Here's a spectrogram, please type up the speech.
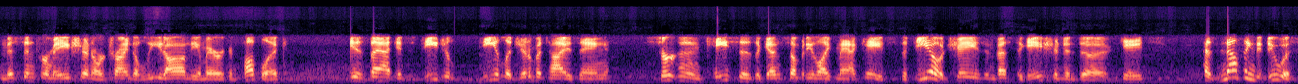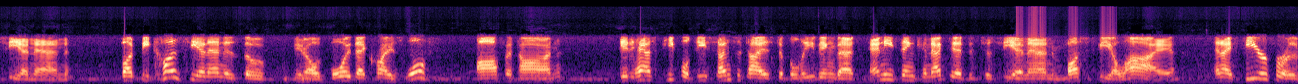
misinformation or trying to lead on the American public is that it's de- delegitimizing certain cases against somebody like Matt Gaetz. The DOJ's investigation into Gaetz has nothing to do with CNN, but because CNN is the you know boy that cries wolf off and on, it has people desensitized to believing that anything connected to CNN must be a lie. And I fear for the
